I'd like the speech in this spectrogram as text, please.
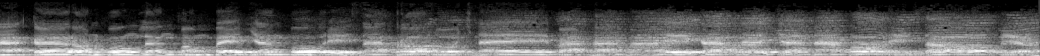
អាការនពងលឹងបំបែកយ៉ាងបរិសាប្រដូច្នេះបថាមាឯកវេចនាបរិសោពហ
